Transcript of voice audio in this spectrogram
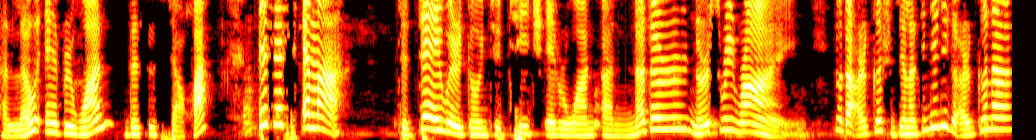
Hello, everyone. This is Xiaohua. This is Emma. Today we're going to teach everyone another nursery rhyme. 又到儿歌时间了。今天这个儿歌呢，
